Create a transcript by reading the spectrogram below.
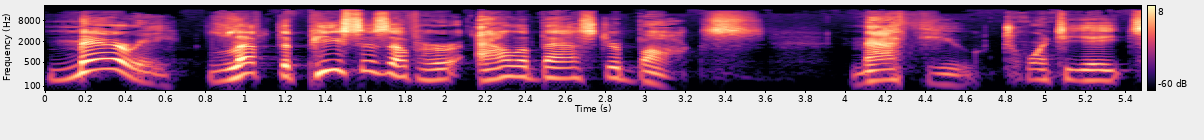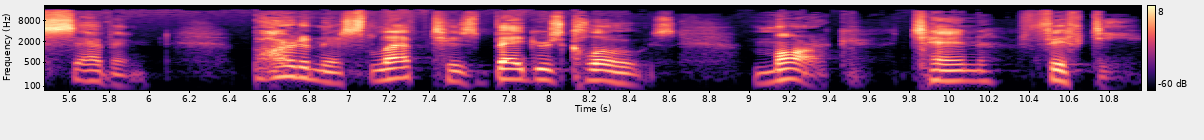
Mary left the pieces of her alabaster box. Matthew 28 7. Bartimaeus left his beggar's clothes. Mark 10 50.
